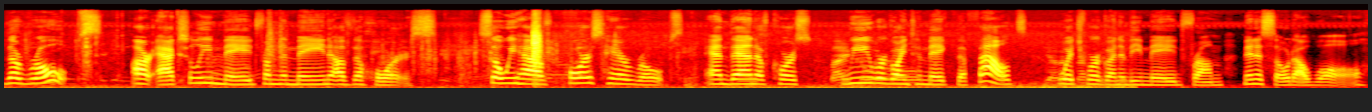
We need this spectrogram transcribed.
The ropes are actually made from the mane of the horse. So we have horsehair ropes. And then, of course, we were going to make the felts, which were going to be made from Minnesota wool.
